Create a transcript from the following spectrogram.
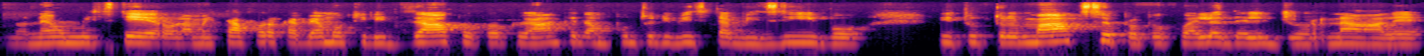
non è un mistero, la metafora che abbiamo utilizzato proprio anche da un punto di vista visivo di tutto il mazzo è proprio quella del giornale.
